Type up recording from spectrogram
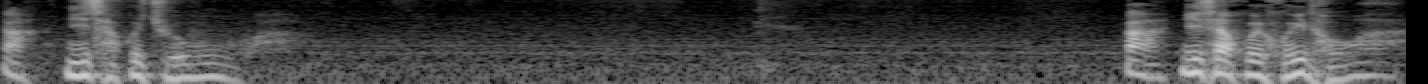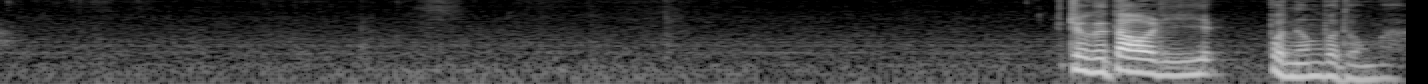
入，啊，你才会觉悟啊，啊，你才会回头啊。这个道理不能不懂啊！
